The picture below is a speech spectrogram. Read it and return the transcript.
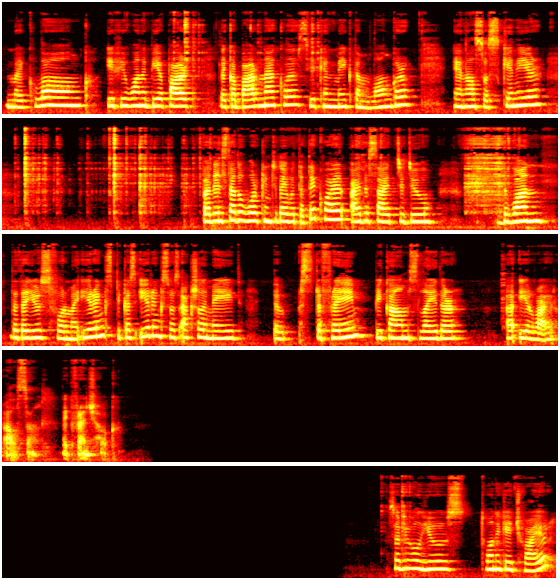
like long. If you want to be a part like a bar necklace you can make them longer and also skinnier. But instead of working today with the thick wire I decided to do the one that I use for my earrings because earrings was actually made the frame becomes later a ear wire also, like French hook. So we will use 20 gauge wire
